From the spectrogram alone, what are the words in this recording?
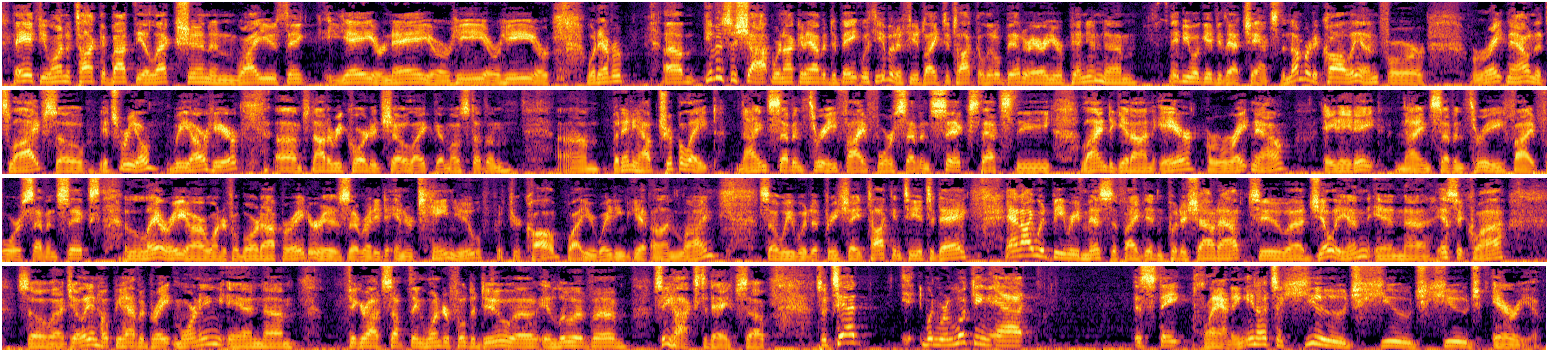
hey, if you want to talk about the election and why you think yay or nay or he or he or whatever, um, give us a shot. We're not going to have a debate with you, but if you'd like to talk a little bit or air your opinion, um, maybe we'll give you that chance. The number to call in for right now, and it's live, so it's real. We are here. Um, it's not a recorded show like uh, most of them. Um, but anyhow, 888 973 5476. That's the line to get on air right now. 888-973-5476. Larry, our wonderful board operator, is uh, ready to entertain you with your call while you're waiting to get online. So we would appreciate talking to you today. And I would be remiss if I didn't put a shout out to uh, Jillian in uh, Issaquah. So, uh, Jillian, hope you have a great morning and um, figure out something wonderful to do uh, in lieu of uh, Seahawks today. So, so Ted, when we're looking at estate planning, you know, it's a huge, huge, huge area.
